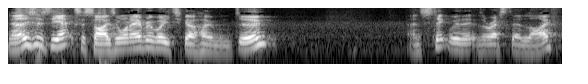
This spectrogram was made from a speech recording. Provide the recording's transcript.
Now, this is the exercise I want everybody to go home and do and stick with it the rest of their life.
